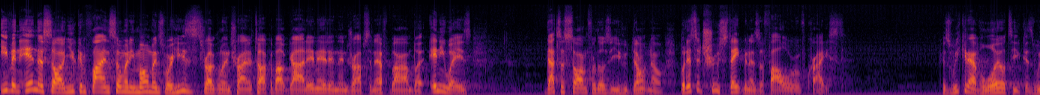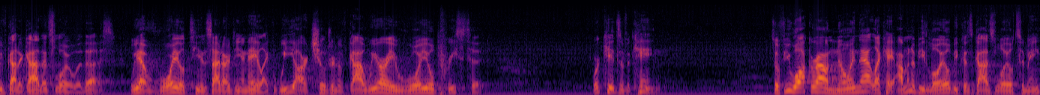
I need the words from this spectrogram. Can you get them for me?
Even in the song, you can find so many moments where he's struggling trying to talk about God in it and then drops an F bomb. But, anyways, that's a song for those of you who don't know. But it's a true statement as a follower of Christ. Because we can have loyalty because we've got a God that's loyal with us. We have royalty inside our DNA. Like we are children of God, we are a royal priesthood. We're kids of a king. So if you walk around knowing that, like, hey, I'm going to be loyal because God's loyal to me,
